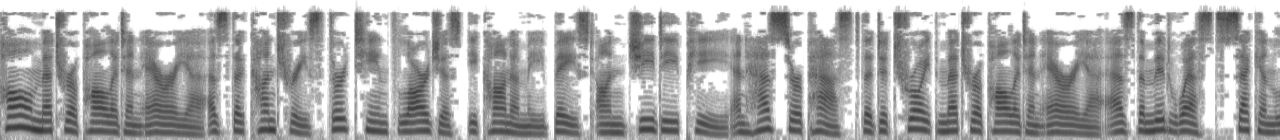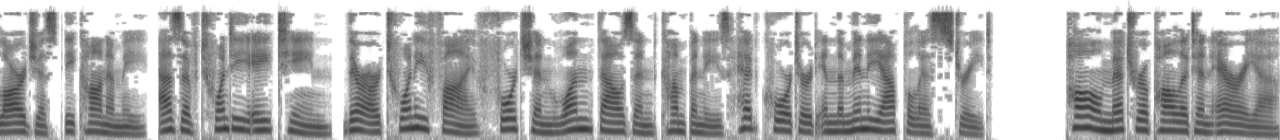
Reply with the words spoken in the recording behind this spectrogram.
Paul metropolitan area is the country's 13th largest economy based on GDP and has surpassed the Detroit metropolitan area as the Midwest's second largest economy. As of 2018, there are 25 Fortune 1000 companies headquartered in the Minneapolis St. Paul metropolitan area.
